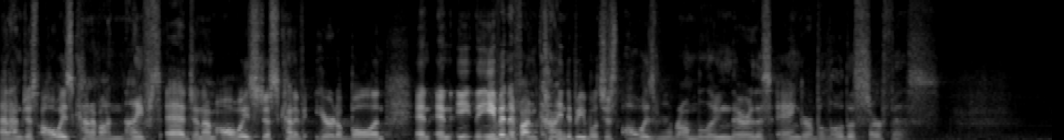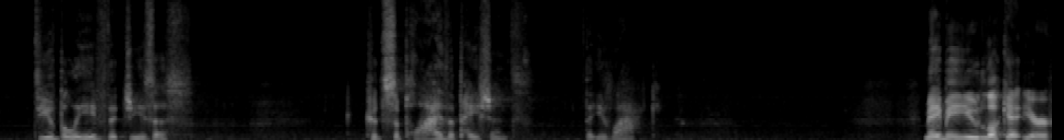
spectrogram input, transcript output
And I'm just always kind of on knife's edge, and I'm always just kind of irritable. And, and, and even if I'm kind to people, it's just always rumbling there, this anger below the surface. Do you believe that Jesus could supply the patience that you lack? Maybe you look at your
